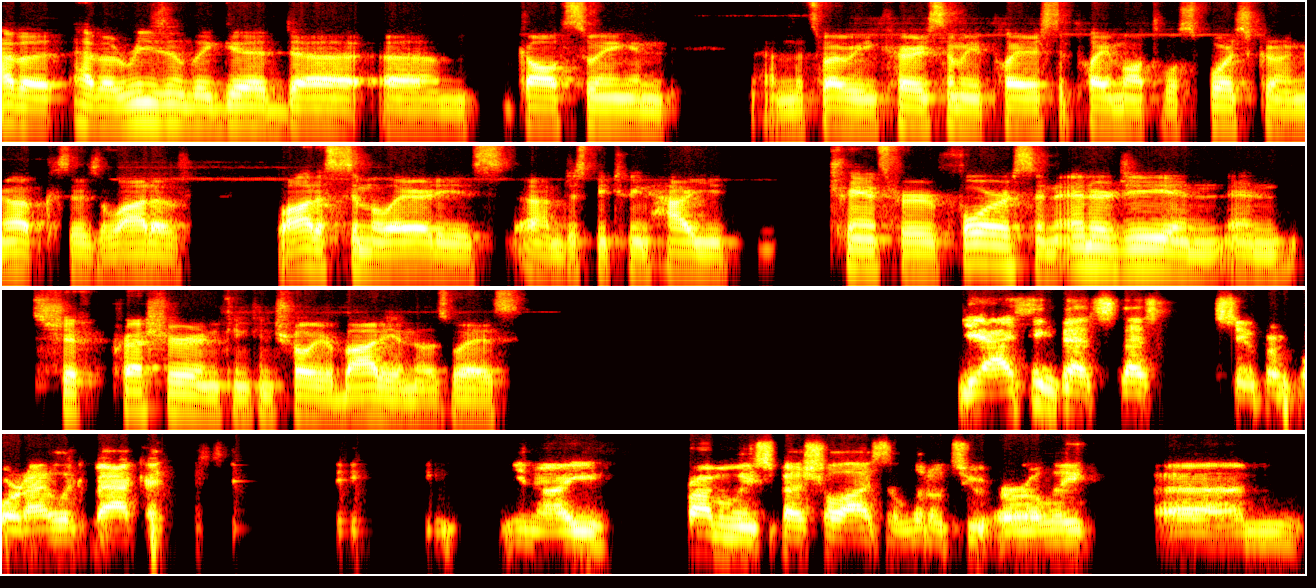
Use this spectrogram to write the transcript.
have a have a reasonably good uh, um, golf swing, and, and that's why we encourage so many players to play multiple sports growing up because there's a lot of a lot of similarities um, just between how you transfer force and energy and and shift pressure and can control your body in those ways. Yeah i think that's that's super important. I look back i think, you know i probably specialized a little too early um,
